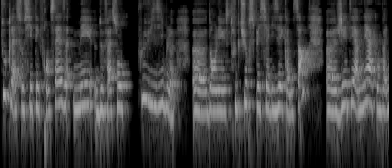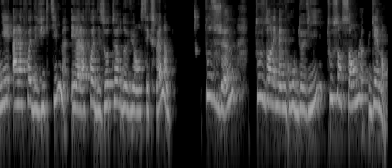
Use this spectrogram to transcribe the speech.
toute la société française, mais de façon plus visible euh, dans les structures spécialisées comme ça, euh, j'ai été amenée à accompagner à la fois des victimes et à la fois des auteurs de violences sexuelles, tous jeunes, tous dans les mêmes groupes de vie, tous ensemble, gaiement.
